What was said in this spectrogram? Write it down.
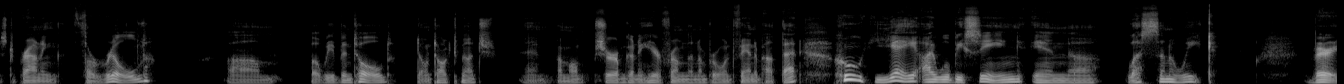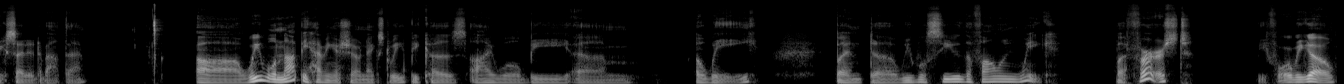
Mr. Browning thrilled. Um, but we've been told don't talk too much, and I'm sure I'm going to hear from the number one fan about that. Who, yay, I will be seeing in uh, less than a week. Very excited about that. Uh, we will not be having a show next week because I will be um, away, but uh, we will see you the following week. But first, before we go,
